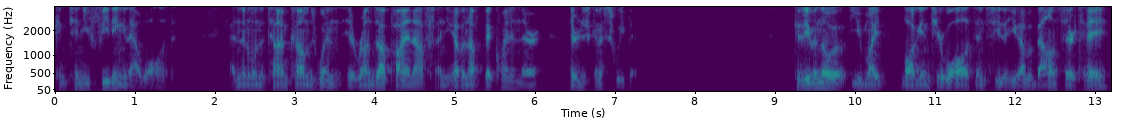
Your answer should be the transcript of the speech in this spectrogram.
continue feeding that wallet. And then when the time comes when it runs up high enough and you have enough Bitcoin in there, they're just going to sweep it. Because even though you might log into your wallet and see that you have a balance there today,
